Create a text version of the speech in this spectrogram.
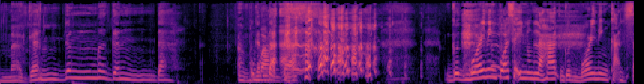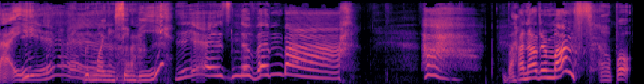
Magandang maganda. Ah, maganda. Good morning po sa inyong lahat. Good morning, Kansay. Yeah. Good morning, Cindy. Yes, November. Ba? Another month. Opo.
